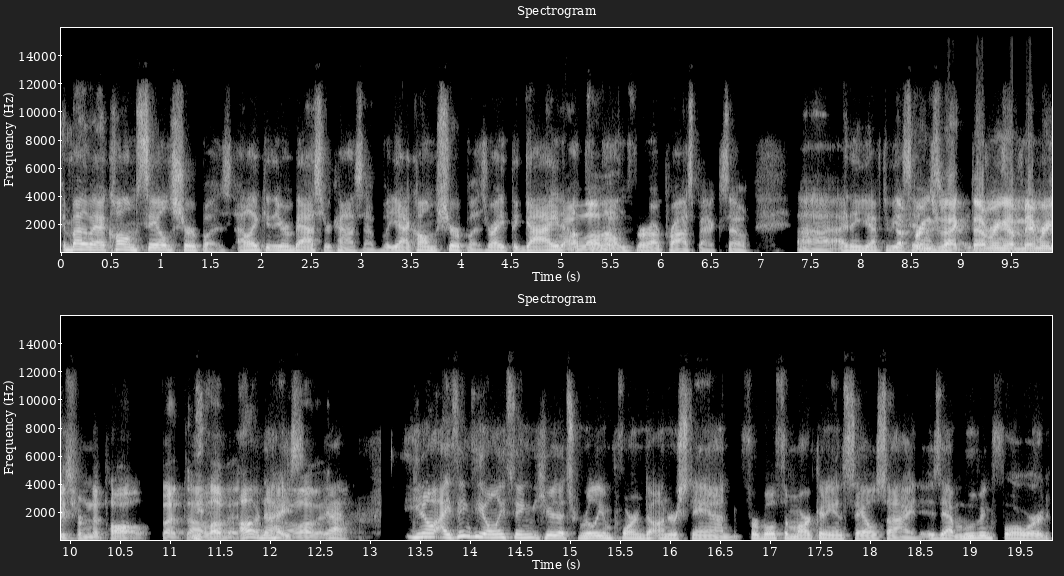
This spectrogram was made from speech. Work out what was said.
And by the way, I call them sales Sherpas. I like your ambassador concept, but yeah, I call them Sherpas, right? The guide up the mountain it. for our prospects. So uh, I think you have to be. That brings back that brings up memories from Nepal, but uh, yeah. I love it. Oh, nice. I love it. Yeah. You know, I think the only thing here that's really important to understand for both the marketing and sales side is that moving forward,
